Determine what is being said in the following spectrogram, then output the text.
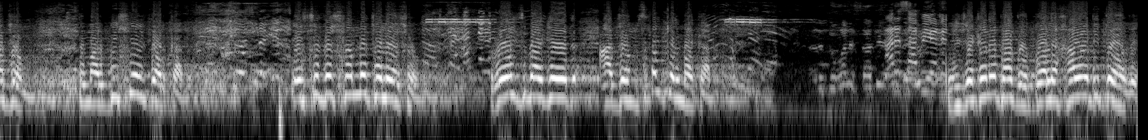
আজম, তোমার বিশেষ দরকার। স্টেজের সামনে চলে এসো। রোজবাগের আজম সাইকেল মেকার। যেখানে থাকো, বলে হাওয়া দিতে হবে।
